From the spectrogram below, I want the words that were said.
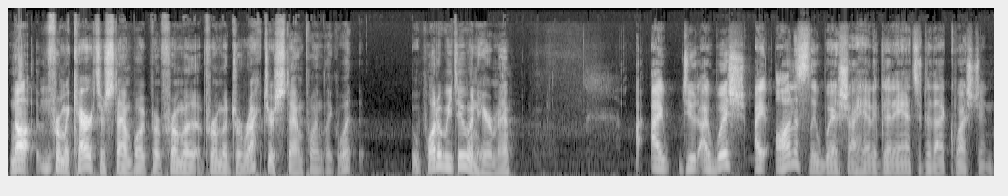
Not from a character standpoint, but from a from a director standpoint. Like what what are we doing here, man? I dude, I wish I honestly wish I had a good answer to that question.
